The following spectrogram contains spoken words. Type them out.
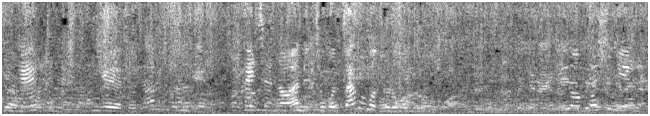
한한 개. 8천 원. 아니 저거 작은 거 들어가도 이거 캐시미어네.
